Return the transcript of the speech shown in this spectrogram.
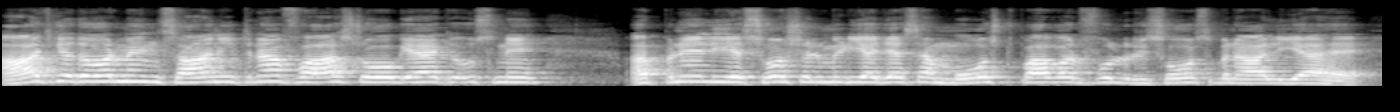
आज के दौर में इंसान इतना फास्ट हो गया है कि उसने अपने लिए सोशल मीडिया जैसा मोस्ट पावरफुल रिसोर्स बना लिया है।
